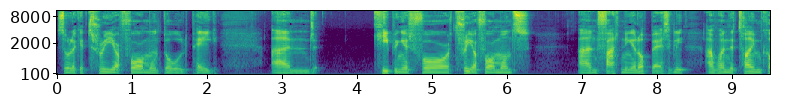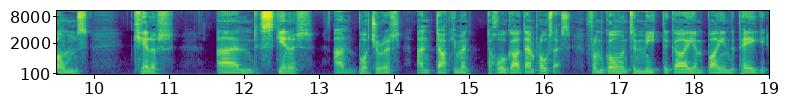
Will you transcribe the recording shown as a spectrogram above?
so like a three or four month old pig, and keeping it for three or four months and fattening it up basically. And when the time comes, kill it and skin it and butcher it and document the whole goddamn process. From going to meet the guy and buying the pig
